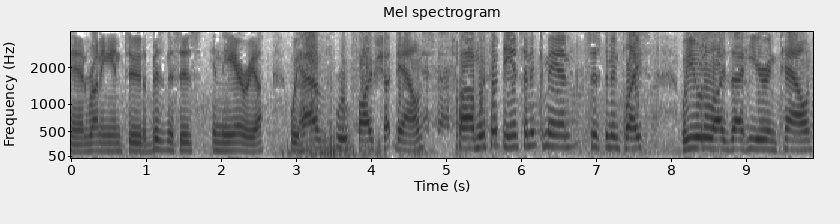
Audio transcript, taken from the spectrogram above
and running into the businesses in the area. We have Route 5 shut down. Um, we put the incident command system in place. We utilize that here in town.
